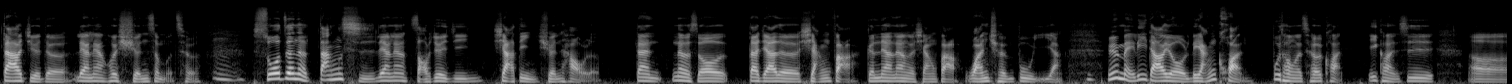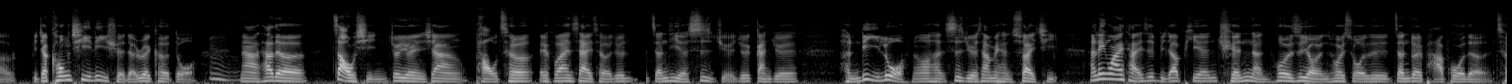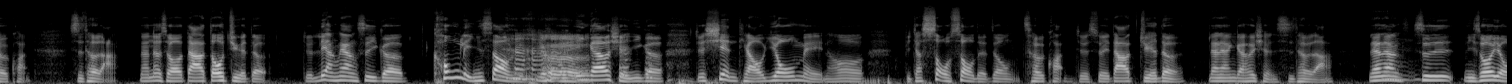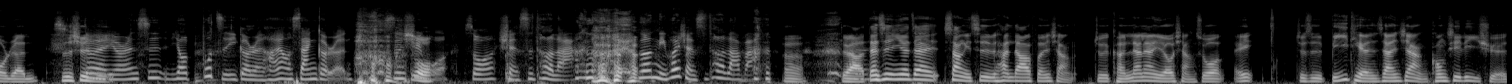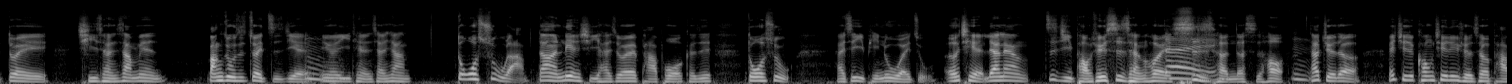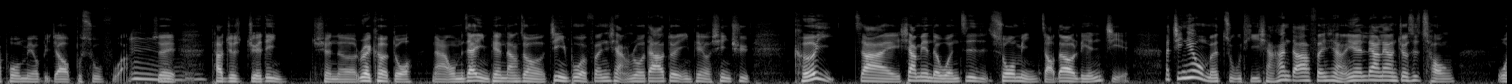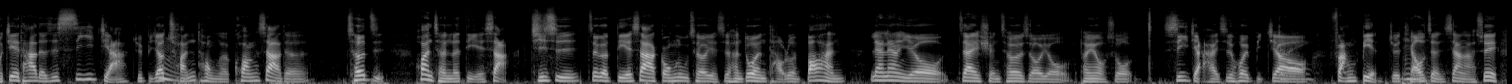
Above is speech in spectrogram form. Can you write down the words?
大家觉得亮亮会选什么车？嗯，说真的，当时亮亮早就已经下定选好了，但那个时候大家的想法跟亮亮的想法完全不一样，因为美利达有两款不同的车款。一款是呃比较空气力学的瑞克多，嗯，那它的造型就有点像跑车 F1 赛车，就整体的视觉就感觉很利落，然后很视觉上面很帅气。那另外一台是比较偏全能，或者是有人会说是针对爬坡的车款斯特拉。那那时候大家都觉得，就亮亮是一个空灵少女，应该要选一个就线条优美，然后比较瘦瘦的这种车款，就所以大家觉得亮亮应该会选斯特拉。亮亮是你说有人私讯你，对，有人私有不止一个人，好像有三个人 私讯我说选斯特拉，说你会选斯特拉吧？嗯，对啊。但是因为在上一次和大家分享，就是可能亮亮也有想说，哎，就是鼻田三项空气力学对骑乘上面帮助是最直接，因为一天三项多数啦，当然练习还是会爬坡，可是多数。还是以平路为主，而且亮亮自己跑去试乘会试乘的时候，他觉得，哎，其实空气力学车爬坡没有比较不舒服啊，所以他就决定选了瑞克多。那我们在影片当中有进一步的分享，如果大家对影片有兴趣，可以在下面的文字说明找到连结。那今天我们的主题想和大家分享，因为亮亮就是从我借他的是 C 甲，就比较传统的框刹的车子。换成了碟刹，其实这个碟刹公路车也是很多人讨论，包含亮亮也有在选车的时候，有朋友说 C 甲还是会比较方便，就调整上啊。所以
